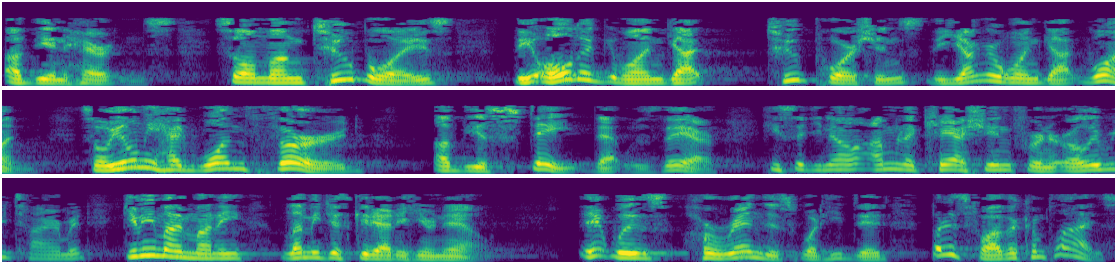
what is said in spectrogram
of the inheritance. So among two boys, the older one got two portions, the younger one got one. So he only had one third of the estate that was there. He said, you know, I'm going to cash in for an early retirement. Give me my money. Let me just get out of here now. It was horrendous what he did, but his father complies.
